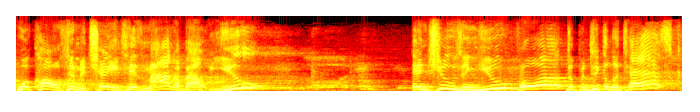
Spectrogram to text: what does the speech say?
will cause him to change his mind about you and choosing you for the particular task.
